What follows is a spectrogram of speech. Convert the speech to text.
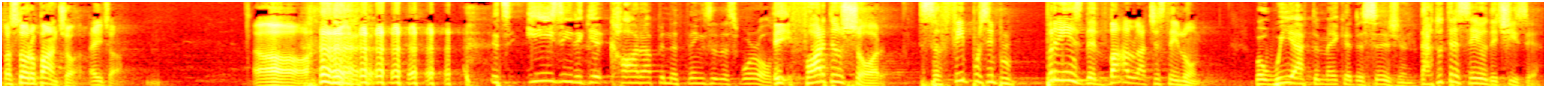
păstorul Pancho. Aici. Oh. It's easy to get caught up in the things of this world. e foarte ușor să fii pur și simplu prins de valul acestei lumi. But we have to make a decision. Dar tu trebuie să iei o decizie.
